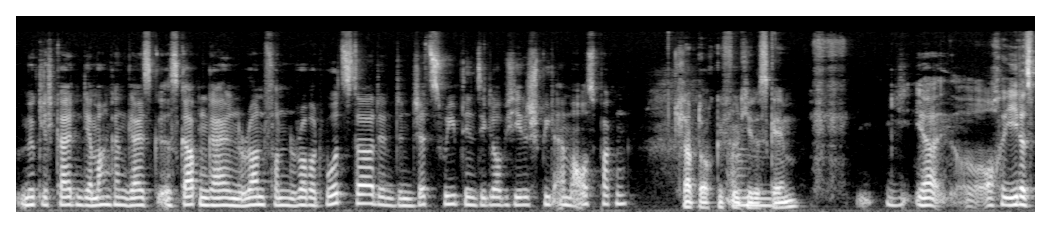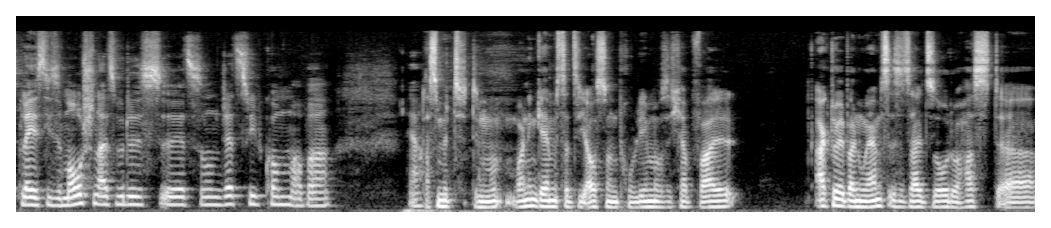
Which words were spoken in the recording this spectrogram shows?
Möglichkeiten, die er machen kann. Geil, es gab einen geilen Run von Robert Woods da, den, den Jet Sweep, den sie, glaube ich, jedes Spiel einmal auspacken. Klappt auch gefühlt um, jedes ähm, Game. Ja, auch jedes Play ist diese Motion, als würde es äh, jetzt so ein Jet Sweep kommen, aber ja. Das mit den Running Game ist tatsächlich auch so ein Problem, was ich habe, weil aktuell bei Rams ist es halt so, du hast äh,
